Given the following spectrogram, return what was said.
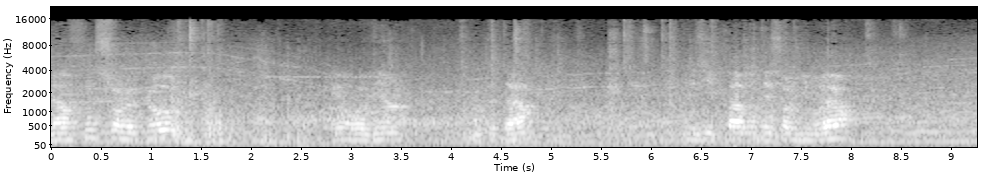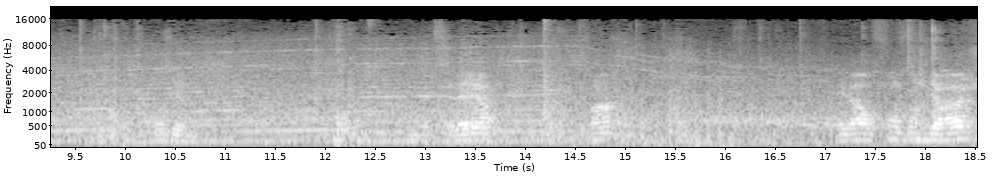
Là, on fonce sur le clos et on revient un peu tard. N'hésite pas à monter sur le vibreur. On accélère. Frein. Et là, on fonce dans le virage.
